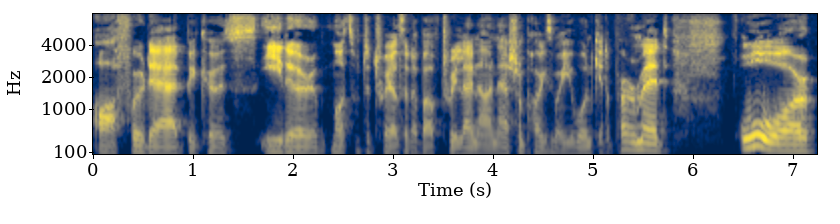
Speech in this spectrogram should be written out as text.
offer that because either most of the trails that are above tree line are national parks where you won't get a permit, or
